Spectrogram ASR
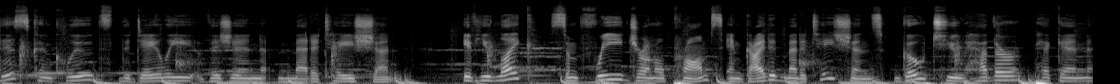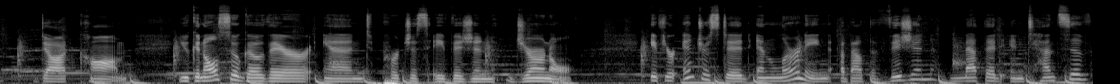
This concludes the daily vision meditation. If you'd like some free journal prompts and guided meditations, go to heatherpicken.com. You can also go there and purchase a vision journal. If you're interested in learning about the Vision Method Intensive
